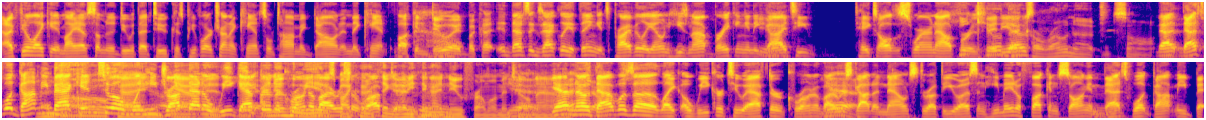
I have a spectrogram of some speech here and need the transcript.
I feel like it might have something to do with that too. Because people are trying to cancel Tom MacDonald and they can't fucking do it because that's exactly the thing. It's privately owned. He's not breaking any guides. He takes all the swearing out for his killed videos. that Corona song. That that's what got me back into him when he dropped Yeah, that a week see, after the know who he is, coronavirus but I couldn't erupted. think of anything I knew from him until Yeah. now. Yeah, no, that was uh, like a week or two after coronavirus Yeah. got announced throughout the U.S. and he made a fucking song, and that's what got me be-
